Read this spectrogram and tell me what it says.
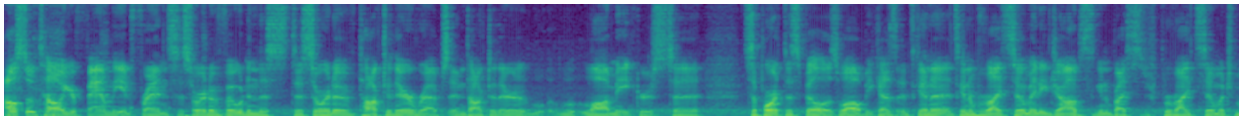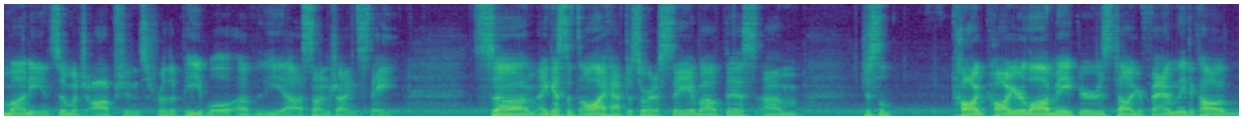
Also, tell your family and friends to sort of vote in this, to sort of talk to their reps and talk to their lawmakers to support this bill as well because it's gonna it's gonna provide so many jobs it's gonna provide so much money and so much options for the people of the uh, sunshine state. So um, i guess that's all i have to sort of say about this. Um, just call call your lawmakers tell your family to call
